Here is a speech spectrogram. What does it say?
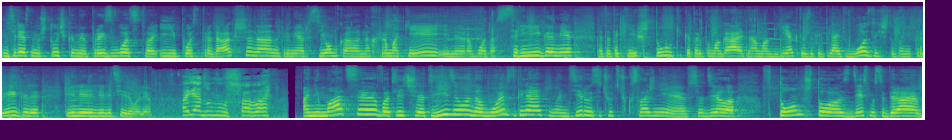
интересными штучками производства и постпродакшена, например, съемка на хромакей или работа с ригами. Это такие штуки, которые помогают нам объекты закреплять в воздухе, чтобы они прыгали или левитировали. А я думаю, сова. Анимация, в отличие от видео, на мой взгляд, монтируется чуточку сложнее. Все дело в том, что здесь мы собираем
